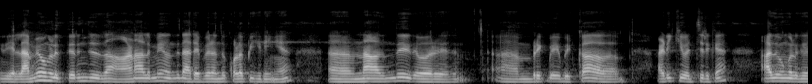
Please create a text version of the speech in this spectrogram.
இது எல்லாமே உங்களுக்கு தெரிஞ்சது தான் ஆனாலுமே வந்து நிறைய பேர் வந்து குழப்பிக்கிறீங்க. நான் வந்து இது ஒரு பிரிக் பை பிரிக்காக அடுக்கி வச்சுருக்கேன். அது உங்களுக்கு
